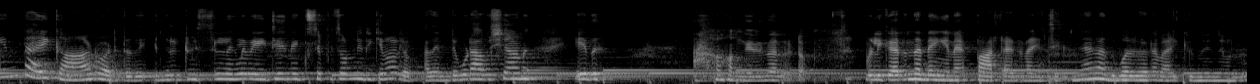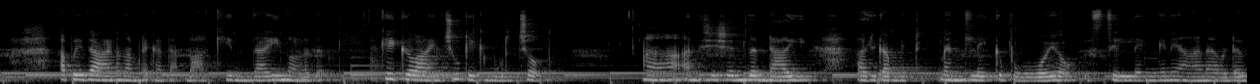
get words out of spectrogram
എന്തായി കാണും അടുത്തത്? എന്നൊരു ട്വിസ്റ്റിൽ നിങ്ങൾ വെയിറ്റ് ചെയ്ത് നെക്സ്റ്റ് എപ്പിസോഡിൽ ഇരിക്കണമല്ലോ. അതെന്റെ കൂടെ ആവശ്യമാണ് ഏത്? അങ്ങനെ നല്ല കേട്ടോ പുള്ളിക്കാരൻ തന്നെ ഇങ്ങനെ പാർട്ടായിട്ടാണ് അയച്ചേക്കുന്നത് ഞാൻ അതുപോലെ തന്നെ വായിക്കുന്നതേ ഉള്ളൂ. അപ്പോൾ ഇതാണ് നമ്മുടെ കഥ. ബാക്കി എന്തായി എന്നുള്ളത്? കേക്ക് വാങ്ങിച്ചു? കേക്ക് മുറിച്ചോ? അതിനുശേഷം എന്തുണ്ടായി ഒരു കമ്മിറ്റ്മെന്റിലേക്ക് പോയോ? സ്റ്റിൽ എങ്ങനെയാണ് അവരുടെ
